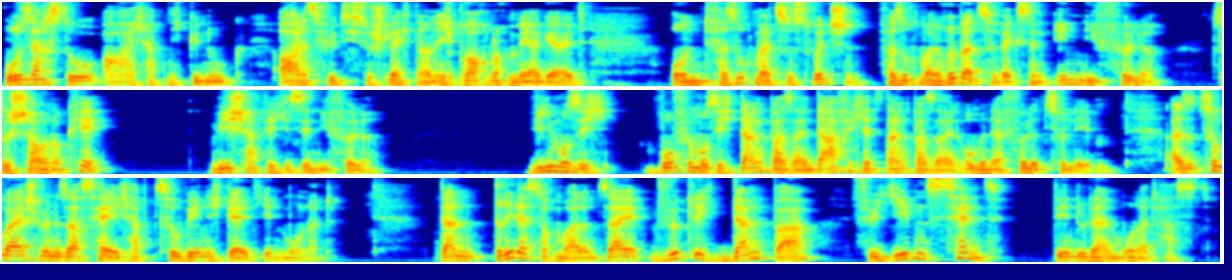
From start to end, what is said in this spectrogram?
Wo sagst du, oh, ich habe nicht genug, oh, das fühlt sich so schlecht an, ich brauche noch mehr Geld. Und versuch mal zu switchen, versuch mal rüber zu wechseln in die Fülle, zu schauen, okay, wie schaffe ich es in die Fülle? Wie muss ich, wofür muss ich dankbar sein? Darf ich jetzt dankbar sein, um in der Fülle zu leben? Also zum Beispiel, wenn du sagst, hey, ich habe zu wenig Geld jeden Monat dann dreh das doch mal und sei wirklich dankbar für jeden Cent, den du da im Monat hast.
